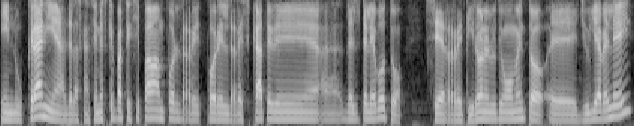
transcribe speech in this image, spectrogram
En Ucrania, de las canciones que participaban por, el rescate de, del televoto, se retiró en el último momento eh, Julia Beley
